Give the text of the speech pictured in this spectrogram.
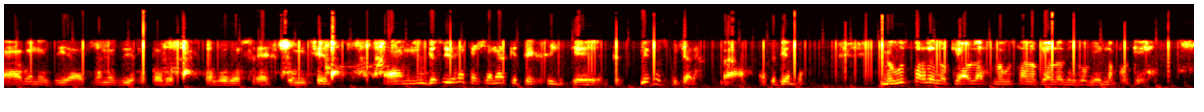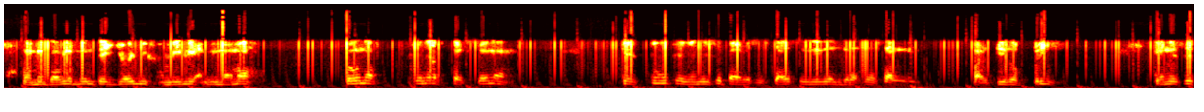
Ah, buenos días, buenos días a todos. Saludos, este, Michelle. Am, yo soy una persona que te, sí, que te empiezo a escuchar ah, hace tiempo. Me gusta de lo que hablas, me gusta lo que hablas del gobierno porque lamentablemente yo y mi familia, mi mamá, fue una, una persona que tuvo que venirse para los Estados Unidos gracias al partido PRI, que en ese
